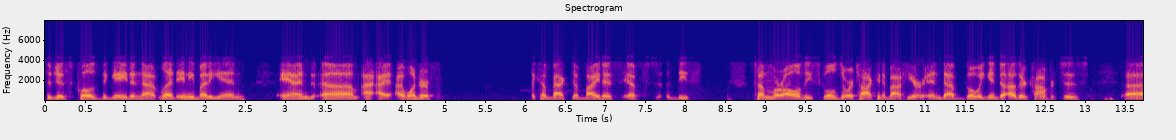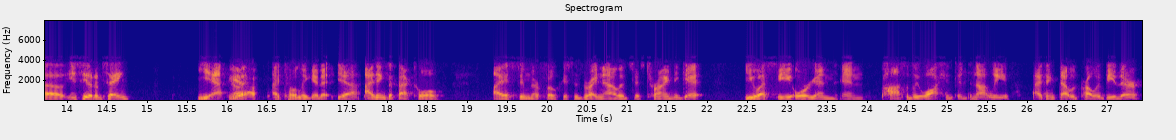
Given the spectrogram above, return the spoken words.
to just close the gate and not let anybody in and um, I, I wonder if I come back to bite us if these some or all of these schools that we're talking about here end up going into other conferences. Uh, you see what I'm saying? Yeah, yeah, I, I totally get it. Yeah, I think the Pac-12. I assume their focus is right now is just trying to get USC, Oregon, and possibly Washington to not leave. I think that would probably be their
